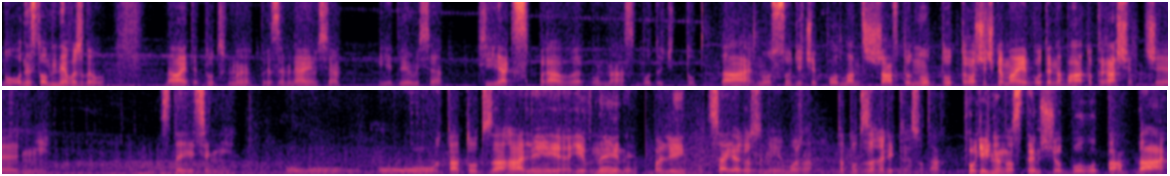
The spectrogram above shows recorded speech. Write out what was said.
Ну, одним словом, неважливо. Давайте тут ми приземляємося і дивимося, як справи у нас будуть тут. Так, ну судячи по ландшафту, ну тут трошечки має бути набагато краще. Чи ні? Здається, ні. О, о, та тут взагалі рівнини. Блін, ну це я розумію, можна. Та тут взагалі красота. Порівняно з тим, що було там. Так.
